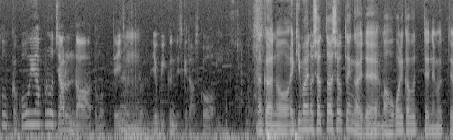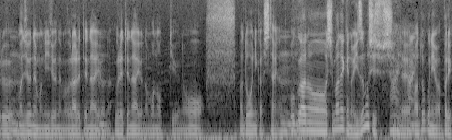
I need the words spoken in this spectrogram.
そうかこういうアプローチあるんだと思っていつもよく行くんですけど、あそこ。なんかあの駅前のシャッター商店街で、うん。まあ埃かぶって眠ってる、うん。まあ、10年も20年も売られてないような、うん。売れてないようなものっていうのを、まあ、どうにかしたいなと、うん僕はあの島根県の出雲市出身で、はいはい。まあ、特にやっぱり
